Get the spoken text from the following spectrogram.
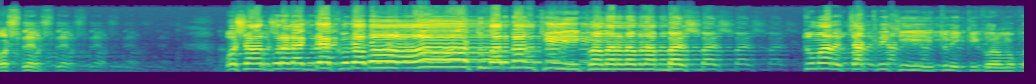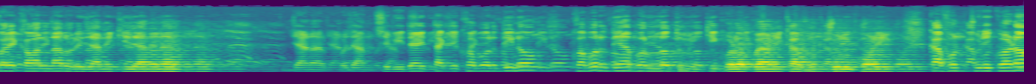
বসলেন। বসার পরে ডাক, দেখো বাবা, তোমার নাম কি? আমার নাম আব্বাস। তোমার চাকরি কি? তুমি কি কর্ম করে? খাওয়াল্লা আল্লাহর জানে, কি জানে না। জানার পর জানছে বিদায় তাকে খবর দিল। খবর দেয়া বলল, তুমি কি করো? আমি কাফন চুরি করি? কাফন চুরি করো?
